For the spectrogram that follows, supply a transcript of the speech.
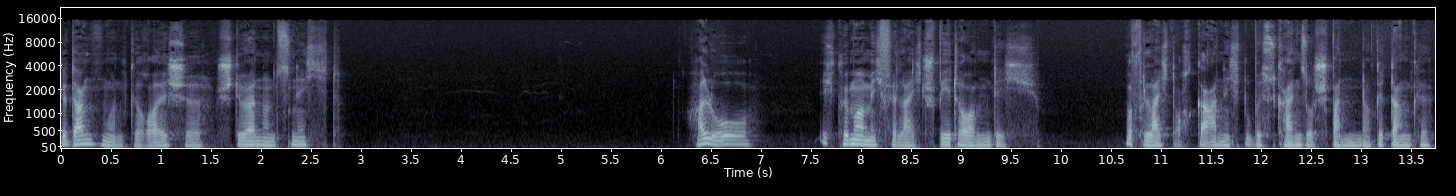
Gedanken und Geräusche stören uns nicht. Hallo, ich kümmere mich vielleicht später um dich. Vielleicht auch gar nicht, du bist kein so spannender Gedanke.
